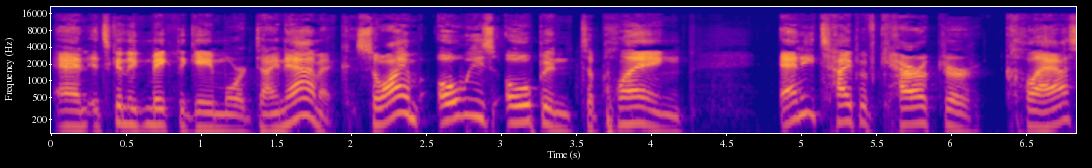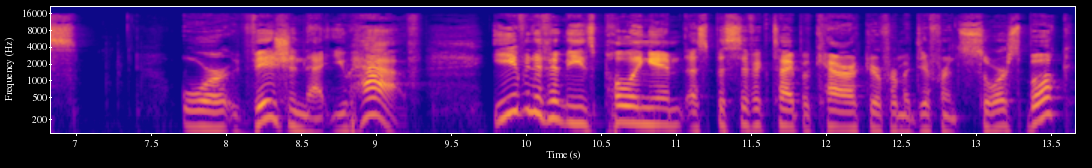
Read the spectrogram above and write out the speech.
and it's going to make the game more dynamic. So I am always open to playing any type of character class or vision that you have. Even if it means pulling in a specific type of character from a different source book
